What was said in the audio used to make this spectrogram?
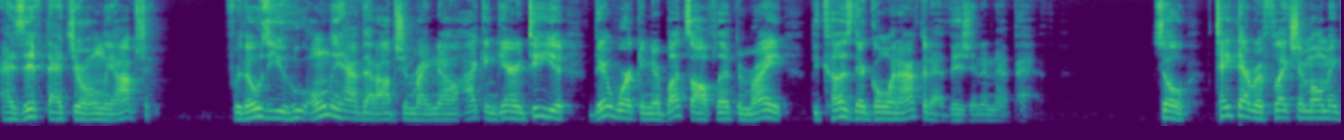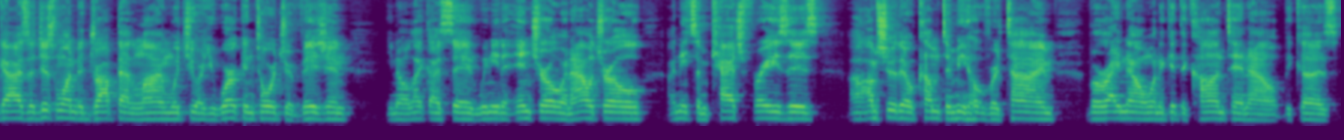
as if that's your only option? For those of you who only have that option right now, I can guarantee you they're working their butts off left and right because they're going after that vision and that path. So take that reflection moment, guys. I just wanted to drop that line with you. Are you working towards your vision? You know, like I said, we need an intro and outro. I need some catchphrases. Uh, I'm sure they'll come to me over time. But right now, I want to get the content out because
